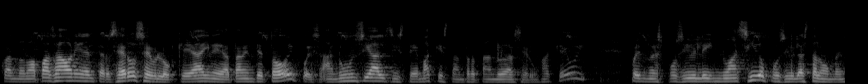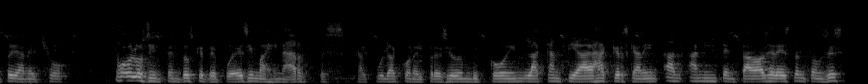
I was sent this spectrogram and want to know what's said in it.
cuando no ha pasado ni en el tercero, se bloquea inmediatamente todo y pues anuncia al sistema que están tratando de hacer un hackeo y pues no es posible y no ha sido posible hasta el momento y han hecho todos los intentos que te puedes imaginar, pues calcula con el precio de un Bitcoin la cantidad de hackers que han, han, han intentado hacer esto, entonces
